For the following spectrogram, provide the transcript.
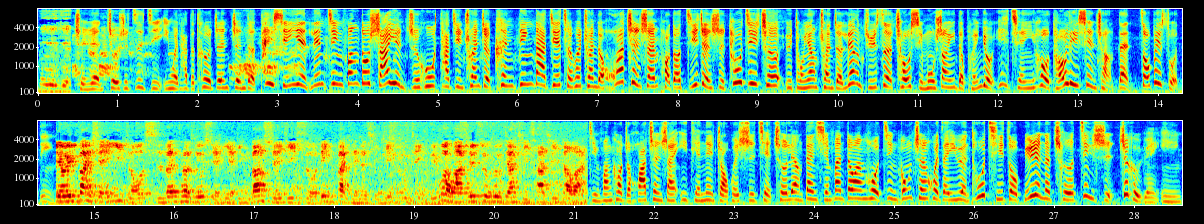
对对对。承认就是自己，因为他的特征真的太显眼，连警方都傻眼直呼他竟穿着垦丁大街才会穿的花衬衫跑到急诊室偷机车，与同样穿着亮橘色超醒目上衣的朋友一前一后逃离现场，但早被锁定。由于犯嫌衣着十分特殊显眼，警方随。即锁定犯前的行进路径，于万华区住户将其查缉到案。警方靠着花衬衫一天内找回失窃车辆，但嫌犯到案后竟供称会在医院偷骑走别人的车，竟是这个原因。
